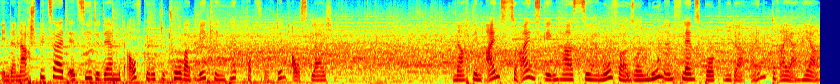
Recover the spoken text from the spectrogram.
In der Nachspielzeit erzielte der mit aufgerückte Torwart Weking per Kopf noch den Ausgleich. Nach dem 1:1 gegen HSC Hannover soll nun in Flensburg wieder ein Dreier her.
